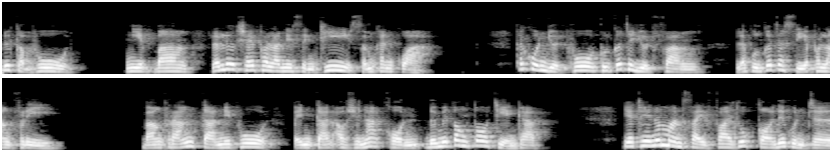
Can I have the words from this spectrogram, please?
ด้วยคำพูด เงียบบ้าง และเลือกใช้พลังในสิ่งที่สำคัญกว่า ถ้าคุณหยุดพูดคุณก็จะหยุดฟัง และคุณก็จะเสียพลังฟรี บางครั้งการไม่พูดเป็นการเอาชนะคนโดยไม่ต้องโต้เถียงครับ อย่าเทน้ำมันใส่ไฟทุกกรที่คุณเจอ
